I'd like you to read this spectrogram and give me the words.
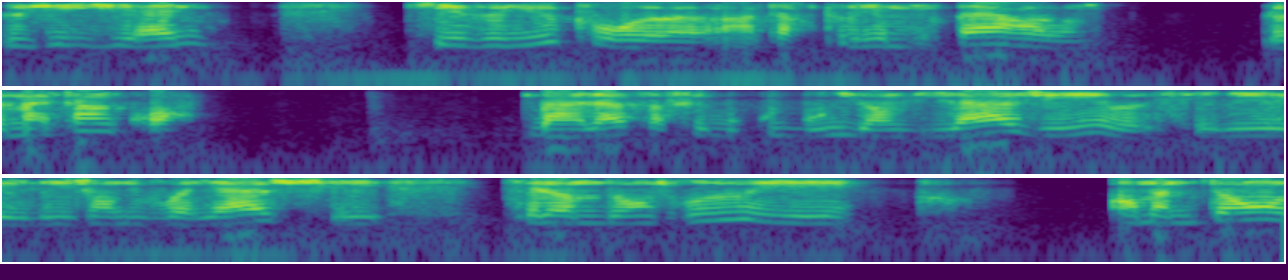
le GIGN, qui est venu pour interpeller mon père le matin, quoi. Bah là, ça fait beaucoup de bruit dans le village et c'est les, gens du voyage, c'est, l'homme dangereux et en même temps,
